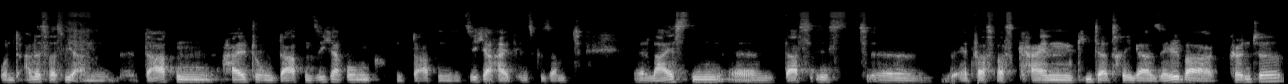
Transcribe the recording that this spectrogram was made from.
Und alles, was wir an Datenhaltung, Datensicherung und Datensicherheit insgesamt äh, leisten, äh, das ist äh, etwas, was kein Kita-Träger selber könnte,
